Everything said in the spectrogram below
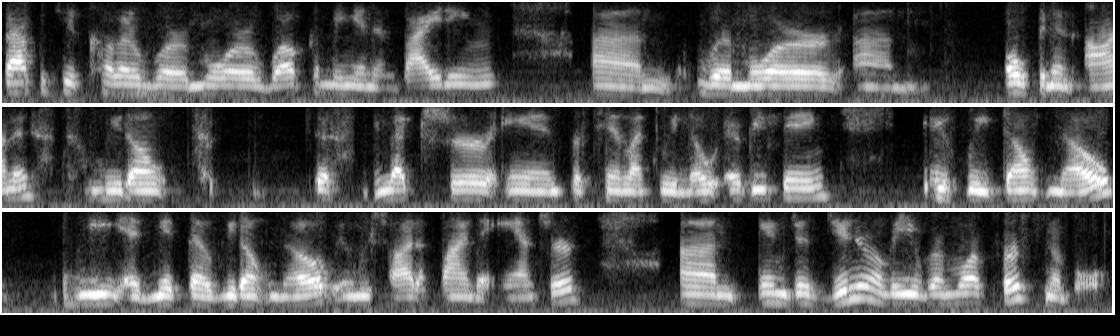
faculty of color were more welcoming and inviting. Um, we're more um, open and honest. We don't just lecture and pretend like we know everything. If we don't know, we admit that we don't know and we try to find the answer. Um, and just generally, we're more personable.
